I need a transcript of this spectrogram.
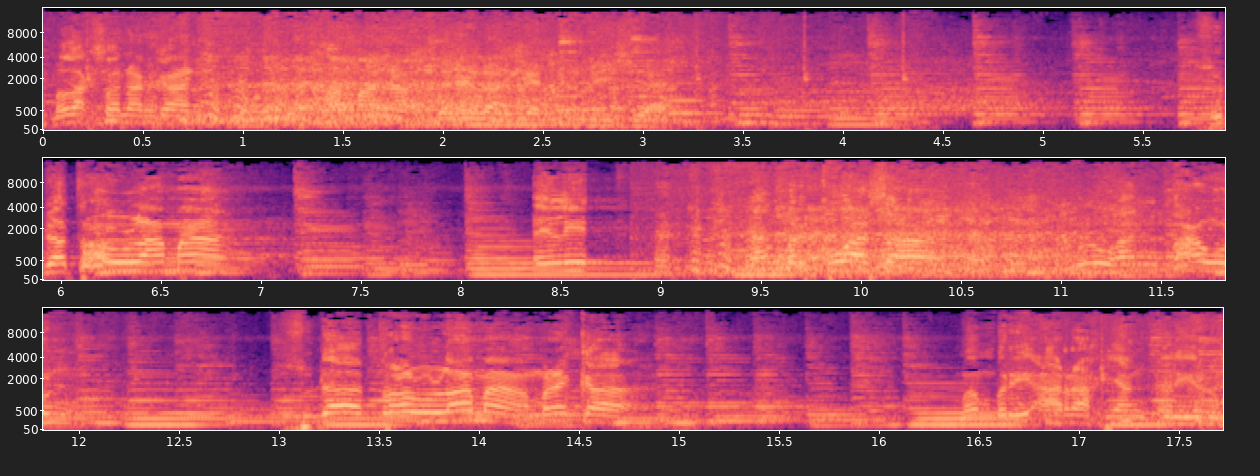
melaksanakan amanah dari rakyat Indonesia. Sudah terlalu lama elit yang berkuasa puluhan tahun. Sudah terlalu lama mereka memberi arah yang keliru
